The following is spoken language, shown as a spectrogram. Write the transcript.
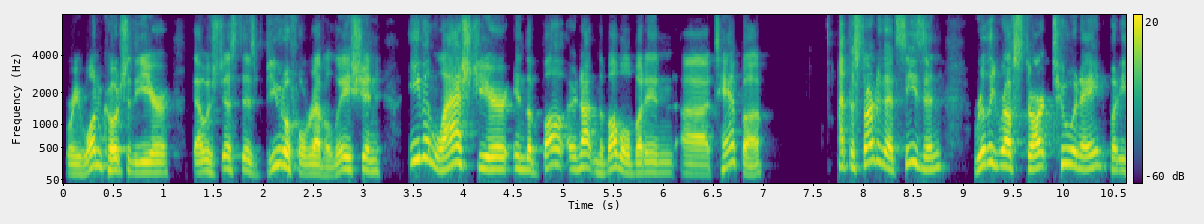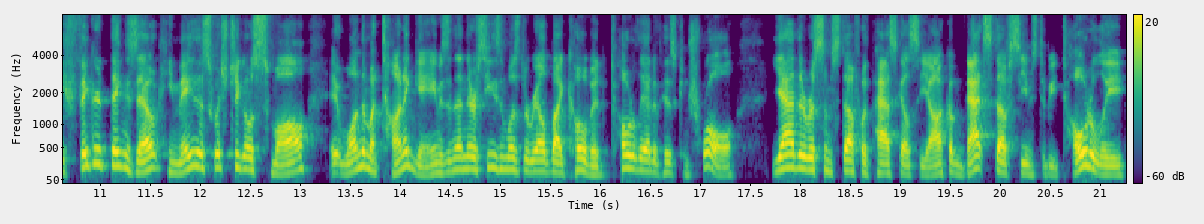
where he won coach of the year. That was just this beautiful revelation. Even last year in the bubble, or not in the bubble, but in uh, Tampa, at the start of that season, really rough start, two and eight, but he figured things out. He made the switch to go small. It won them a ton of games, and then their season was derailed by COVID, totally out of his control yeah, there was some stuff with Pascal Siakam. That stuff seems to be totally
